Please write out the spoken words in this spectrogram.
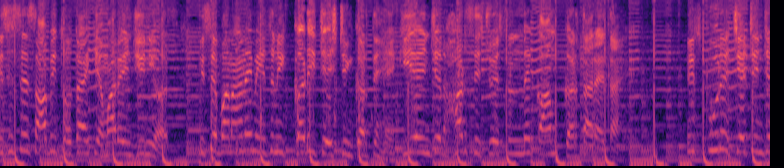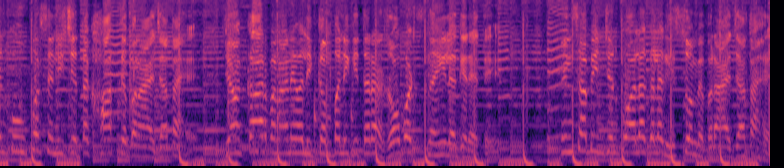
इससे साबित होता है कि हमारे इंजीनियर इसे बनाने में इतनी कड़ी टेस्टिंग करते हैं कि यह इंजन हर सिचुएशन में काम करता रहता है। इस पूरे जेट इंजन को ऊपर से नीचे तक हाथ से बनाया जाता है, जहाँ कार बनाने वाली कंपनी की तरह रोबोट्स नहीं लगे रहते। इन सब इंजन को अलग अलग हिस्सों में बनाया जाता है।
